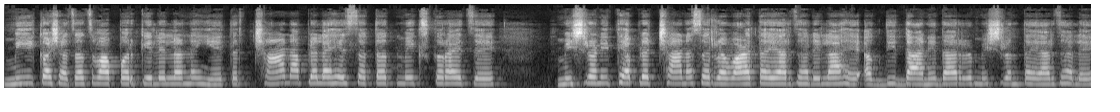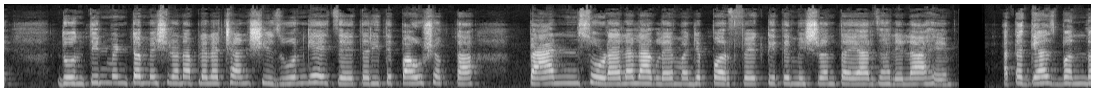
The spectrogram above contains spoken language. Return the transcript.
मी कशाचाच वापर केलेला नाही आहे तर छान आपल्याला हे सतत मिक्स करायचे मिश्रण इथे आपलं छान असं रवाळ तयार झालेलं आहे. अगदी दाणेदार मिश्रण तयार झाले दोन तीन मिनटं मिश्रण आपल्याला छान शिजवून घ्यायचे तर इथे पाहू शकता पॅन सोडायला लागलाय. म्हणजे परफेक्ट इथे मिश्रण तयार झालेलं आहे. आता गॅस बंद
